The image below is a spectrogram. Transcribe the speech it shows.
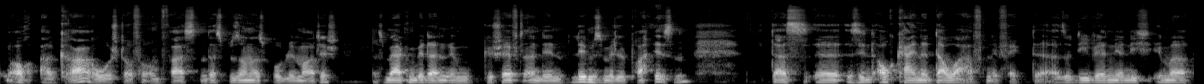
eben auch Agrarrohstoffe umfasst und das ist besonders problematisch. Das merken wir dann im Geschäft an den Lebensmittelpreisen. Das äh, sind auch keine dauerhaften Effekte. Also die werden ja nicht immer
